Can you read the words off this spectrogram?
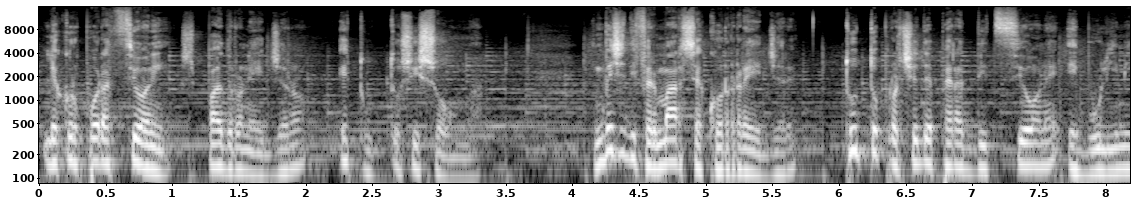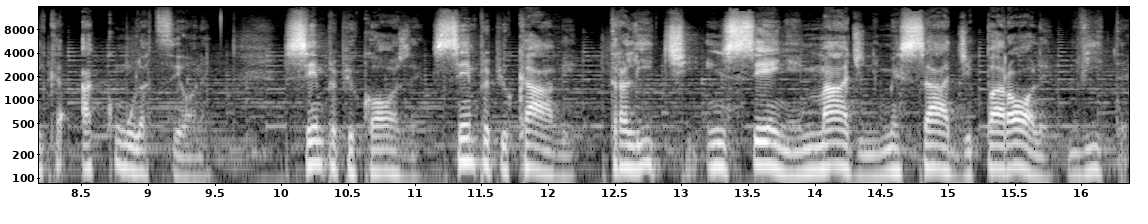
le corporazioni spadroneggiano e tutto si somma. Invece di fermarsi a correggere, tutto procede per addizione e bulimica accumulazione. Sempre più cose, sempre più cavi, tralicci, insegne, immagini, messaggi, parole, vite.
